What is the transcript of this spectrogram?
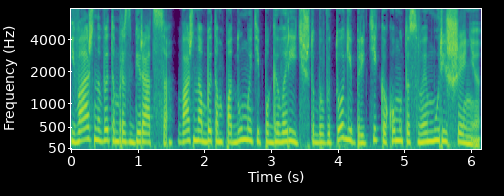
И важно в этом разбираться, важно об этом подумать и поговорить, чтобы в итоге прийти к какому-то своему решению.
